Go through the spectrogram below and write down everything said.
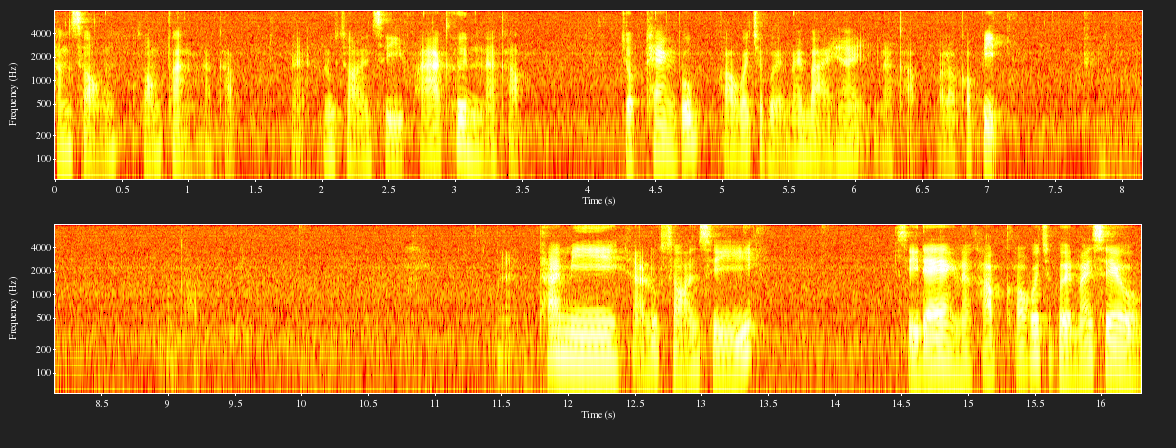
ทั้ง2 2ฝั่งนะครับลูกศรสีฟ้าขึ้นนะครับ จบแท่งปุ๊บเขาก็จะเปิดไม้บายให้นะครับแล้วก็ปิดนะครับถ้ามีลูกศรสีสีแดงนะครับเขาก็จะเปิดไม้เซลล์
